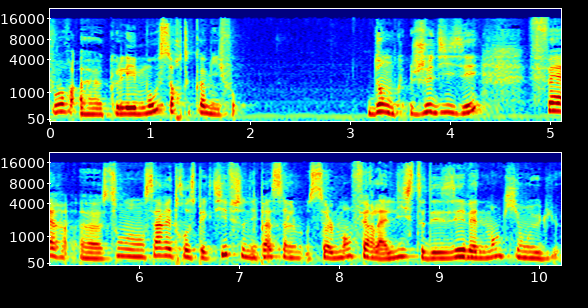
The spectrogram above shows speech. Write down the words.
pour euh, que les mots sortent comme il faut. Donc, je disais, faire euh, sa rétrospective, ce n'est pas seulement faire la liste des événements qui ont eu lieu.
